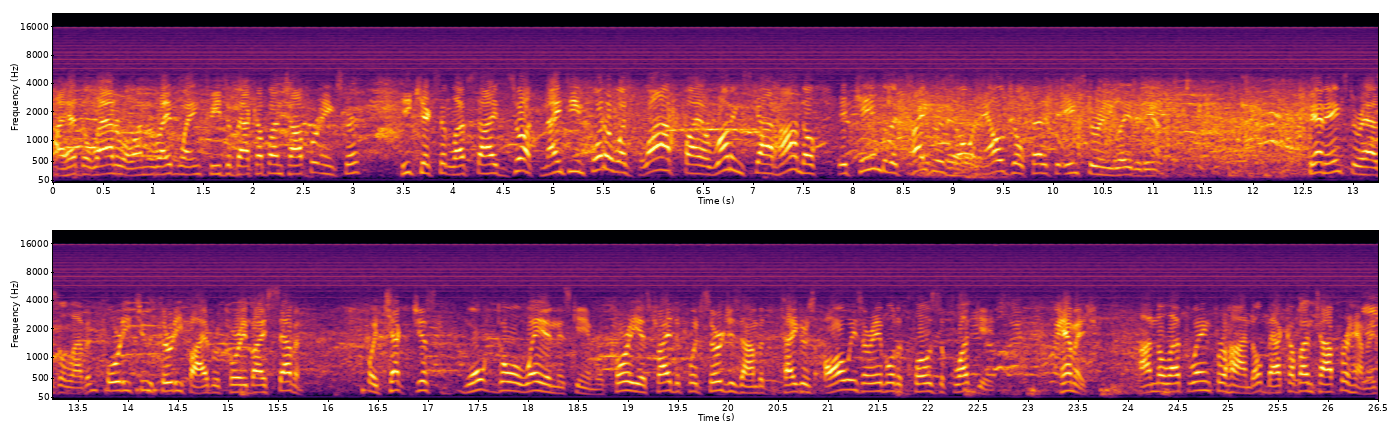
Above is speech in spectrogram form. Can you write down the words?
I had the lateral on the right wing. Feeds it back up on top for Inkster. He kicks it left side. Zook. 19-footer was blocked by a running Scott Hondo. It came to the Tigers, though, and Aljo fed it to Inkster, and he laid it in. Ben Inkster has 11. 42-35. Rocori by 7. Boy, Tech just won't go away in this game. Rocori has tried to put surges on, but the Tigers always are able to close the floodgates. Hemish on the left wing for Hondo. Back up on top for Hemish.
